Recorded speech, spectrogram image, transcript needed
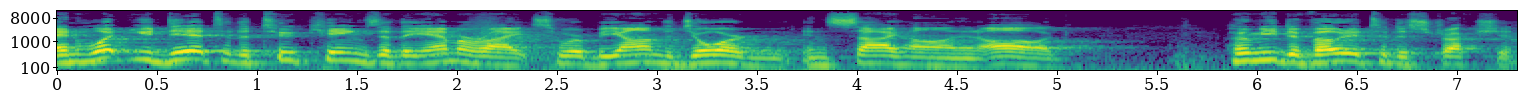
and what you did to the two kings of the Amorites who were beyond the Jordan in Sihon and Og, whom you devoted to destruction.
